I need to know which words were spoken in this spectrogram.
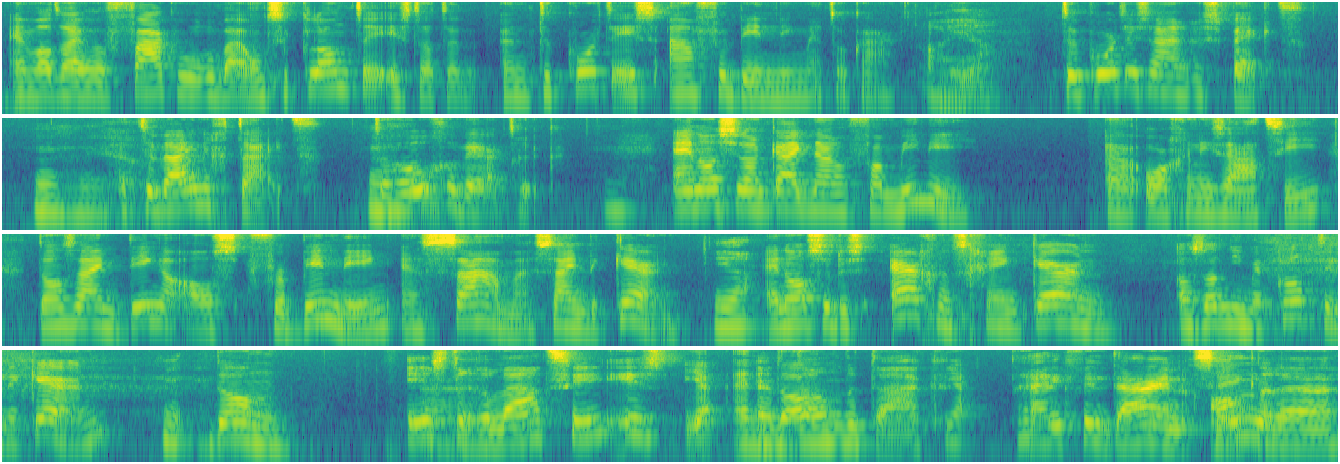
En wat wij heel vaak horen bij onze klanten is dat er een tekort is aan verbinding met elkaar. Oh ja. Tekort is aan respect. Te weinig tijd. Te hoge werkdruk. En als je dan kijkt naar een familieorganisatie, dan zijn dingen als verbinding en samen zijn de kern. Ja. En als er dus ergens geen kern, als dat niet meer klopt in de kern, dan Eerst de relatie is ja en, en, dan, dan, de taak. ja. Ja, en ik vind daar een Zeker. andere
